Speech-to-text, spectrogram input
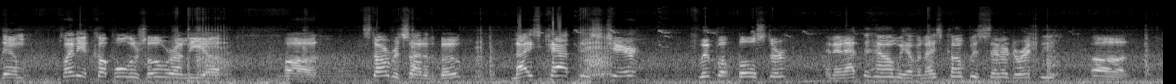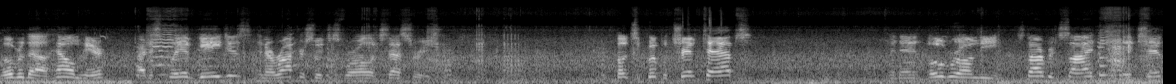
Then plenty of cup holders over on the uh, uh, starboard side of the boat. Nice captain's chair, flip up bolster, and then at the helm we have a nice compass centered directly uh, over the helm here. Our display of gauges and our rocker switches for all accessories. Boat's equipped with trim tabs. And then over on the starboard side, midship,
